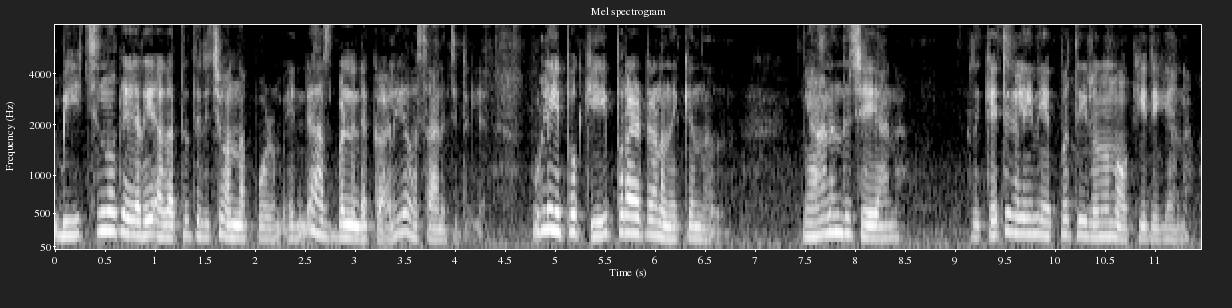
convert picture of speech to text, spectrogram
ബീച്ചിൽ നിന്ന് കയറി അകത്ത് തിരിച്ചു വന്നപ്പോഴും എന്റെ ഹസ്ബൻഡിന്റെ കളി അവസാനിച്ചിട്ടില്ല. പുള്ളി ഇപ്പോൾ കീപ്പറായിട്ടാണ് നിൽക്കുന്നത്. ഞാനെന്ത് ചെയ്യാൻ ക്രിക്കറ്റ് കളി ഇനി എപ്പോൾ തീരുമെന്ന് നോക്കിയിരിക്കാനാണ്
